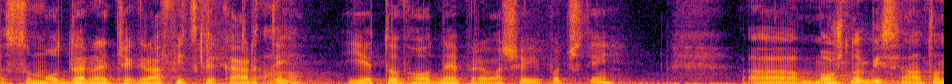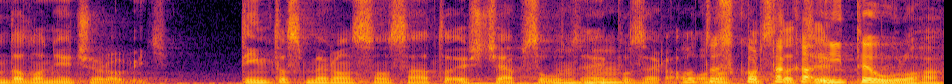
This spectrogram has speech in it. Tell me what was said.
sú moderné tie grafické karty. Áno. Je to vhodné pre vaše výpočty? Uh, možno by sa na tom dalo niečo robiť. Týmto smerom som sa na to ešte absolútne nepozeral. No to je Ono skôr taká IT úloha.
